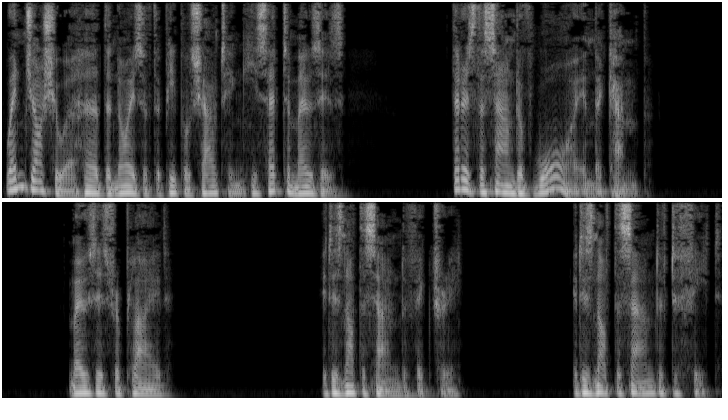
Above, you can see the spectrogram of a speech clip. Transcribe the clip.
When Joshua heard the noise of the people shouting, he said to Moses, There is the sound of war in the camp. Moses replied, It is not the sound of victory. It is not the sound of defeat.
